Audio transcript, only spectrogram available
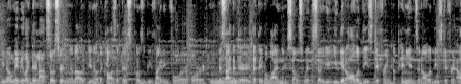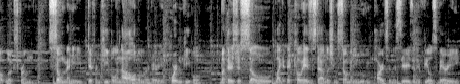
you know maybe like they're not so certain about you know the cause that they're supposedly fighting for or the side that Mhm. they're that they've aligned themselves with. So you you get all of these different opinions and all of these different outlooks from so many different people and not all of them are very important people but there's just so like it- Kohei's establishing so many moving parts in the series and it feels very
